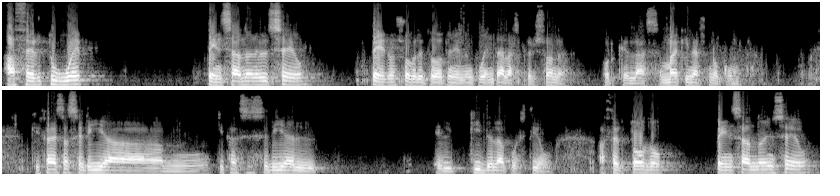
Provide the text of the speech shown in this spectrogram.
hacer tu web pensando en el SEO, pero sobre todo teniendo en cuenta a las personas, porque las máquinas no compran. Quizá esa sería, mm, quizás ese sería el, el kit de la cuestión hacer todo pensando en SEO,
